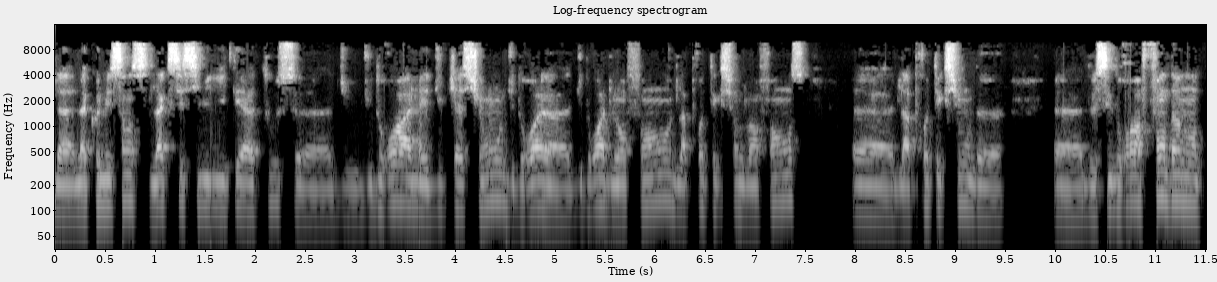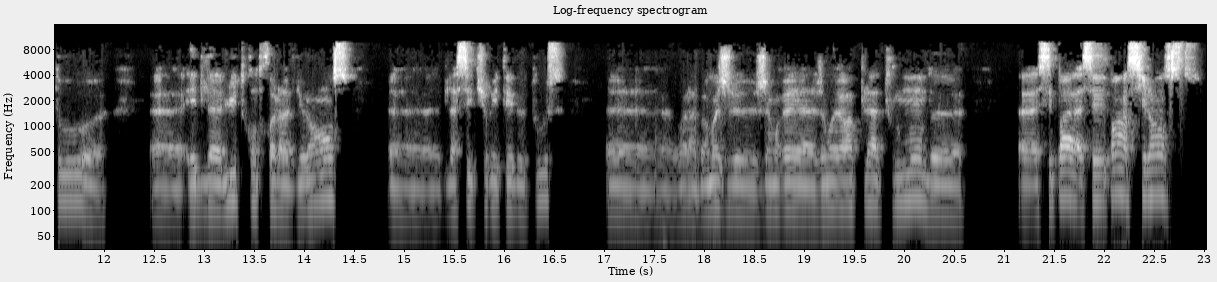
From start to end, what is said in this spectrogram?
la, la, connaissance, l'accessibilité à tous euh, du, du, droit à l'éducation, du droit, du droit de l'enfant, de la protection de l'enfance, de la protection de, de ces droits fondamentaux euh, et de la lutte contre la violence, de la sécurité de tous. voilà, bah moi j'aimerais j'aimerais rappeler à tout le monde, c'est pas c'est pas un silence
